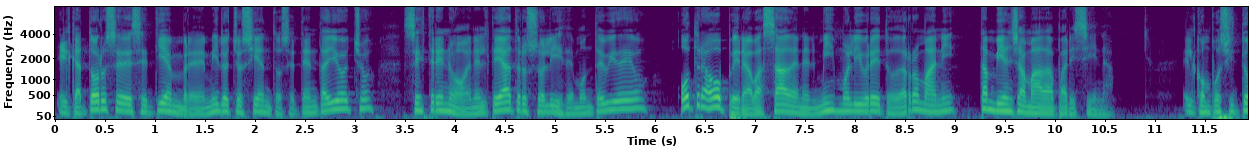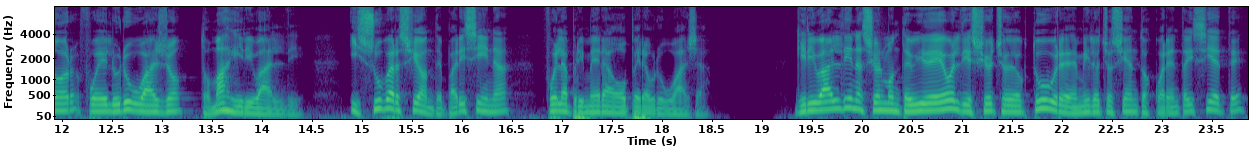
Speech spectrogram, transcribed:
el 14 de septiembre de 1878 se estrenó en el Teatro Solís de Montevideo otra ópera basada en el mismo libreto de Romani, también llamada Parisina. El compositor fue el uruguayo Tomás Giribaldi, y su versión de Parisina fue la primera ópera uruguaya. Giribaldi nació en Montevideo el 18 de octubre de 1847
